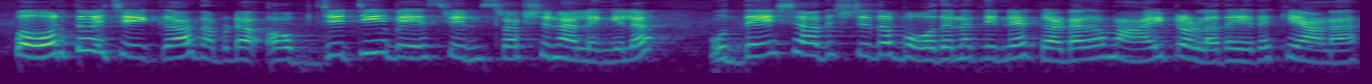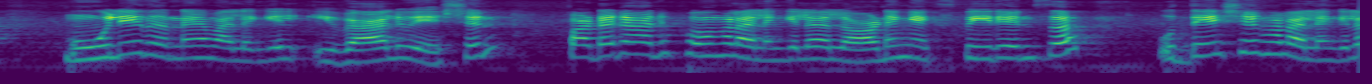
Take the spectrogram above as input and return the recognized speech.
ഇപ്പോൾ ഓർത്ത് വെച്ചേക്കുക നമ്മുടെ ഒബ്ജക്റ്റീവ് ബേസ്ഡ് ഇൻസ്ട്രക്ഷൻ അല്ലെങ്കിൽ ഉദ്ദേശാധിഷ്ഠിത ബോധനത്തിന്റെ ഘടകമായിട്ടുള്ളത് ഏതൊക്കെയാണ്? മൂല്യനിർണയം അല്ലെങ്കിൽ ഇവാലുവേഷൻ പഠനാനുഭവങ്ങൾ അല്ലെങ്കിൽ ലേണിംഗ് എക്സ്പീരിയൻസ് ഉദ്ദേശ്യങ്ങൾ അല്ലെങ്കിൽ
